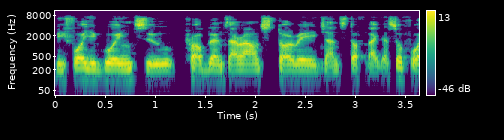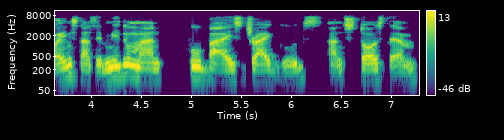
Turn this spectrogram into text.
before you go into problems around storage and stuff like that. So for instance, a middleman who buys dry goods and stores them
